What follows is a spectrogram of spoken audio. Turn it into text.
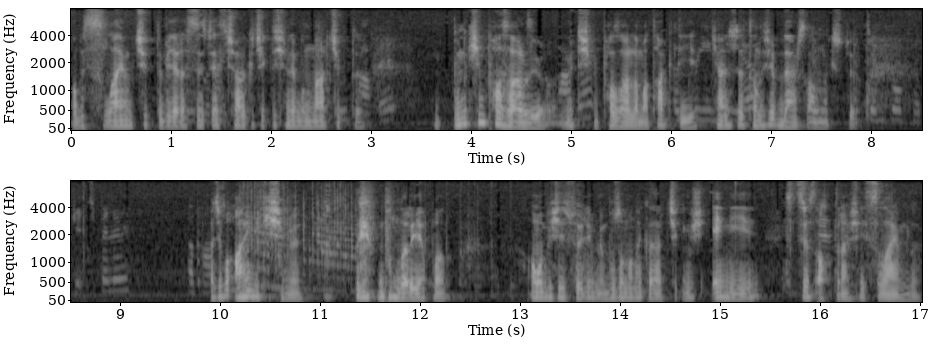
Abi slime çıktı bir ara stres çarkı çıktı şimdi bunlar çıktı. Bunu kim pazarlıyor? Müthiş bir pazarlama taktiği. Kendisiyle tanışıp ders almak istiyor. Dimple Fidget Spinner. a Acaba aynı kişi mi bunları yapan? Ama bir şey söyleyeyim mi? Bu zamana kadar çıkmış en iyi stres attıran şey slime'dı.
